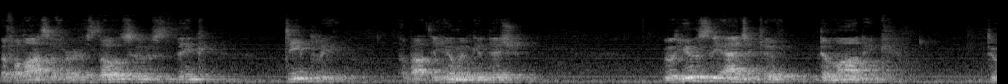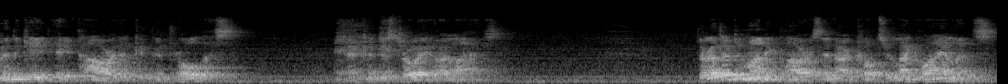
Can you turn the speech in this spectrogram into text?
the philosophers, those who think deeply about the human condition, will use the adjective demonic to indicate a power that can control us and can destroy our lives. There are other demonic powers in our culture, like violence.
